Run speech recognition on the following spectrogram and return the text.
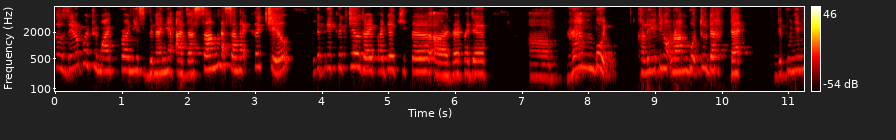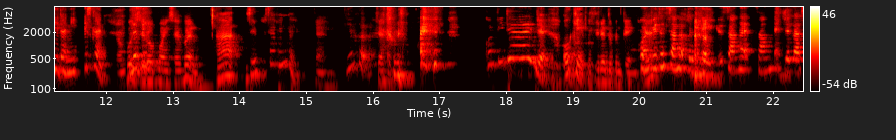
So 0.3 micron ni sebenarnya adalah sangat-sangat kecil, lebih kecil daripada kita uh, daripada uh, rambut. Kalau you tengok rambut tu dah dah dia punya ni dah nipis kan? Rambut lebih- 0.7. Ah, 0.7 ke? Ya. Ya ke? Okay, aku bilang Confident je. Okay. confident tu penting. Okay? Confidence sangat penting. sangat sangat jelas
